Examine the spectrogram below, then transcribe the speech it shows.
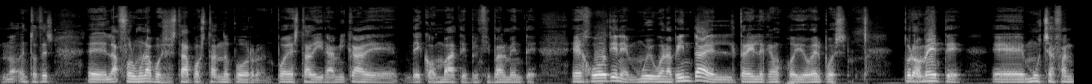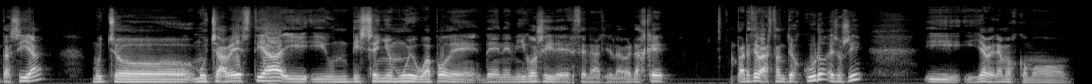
¿no? Entonces, eh, la fórmula pues está apostando por, por esta dinámica de, de, combate principalmente. El juego tiene muy buena pinta, el trailer que hemos podido ver pues promete eh, mucha fantasía, mucho, mucha bestia y, y un diseño muy guapo de, de enemigos y de escenario. La verdad es que parece bastante oscuro, eso sí, y, ya veremos cómo,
